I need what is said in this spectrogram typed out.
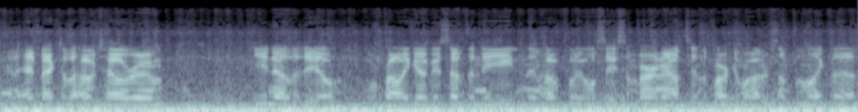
Gonna head back to the hotel room. You know the deal. We'll probably go get something to eat, and then hopefully we'll see some burnouts in the parking lot or something like that.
